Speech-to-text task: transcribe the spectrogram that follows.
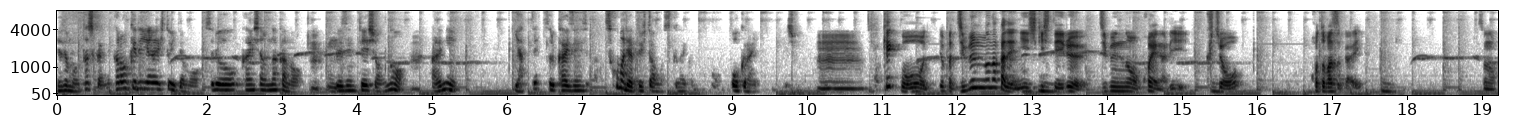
やでも確かにね、カラオケでやる人いても、それを会社の中のうん。プレゼンテーションのん。あれにやって、それ改善しそこまでやってる人はもう少ないかも。多くないでしょ。うーん。結構やっぱ自分の中で認識している自分の声なり口調、言葉遣い。うん。その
